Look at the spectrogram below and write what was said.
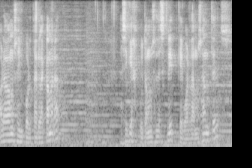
Ahora vamos a importar la cámara, así que ejecutamos el script que guardamos antes.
